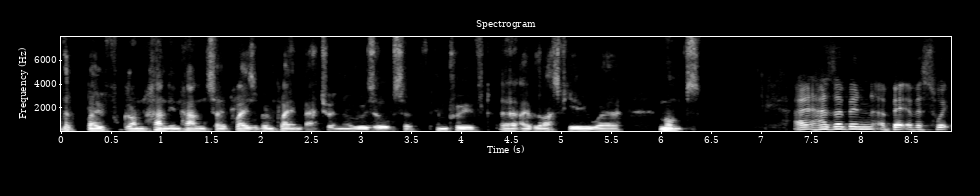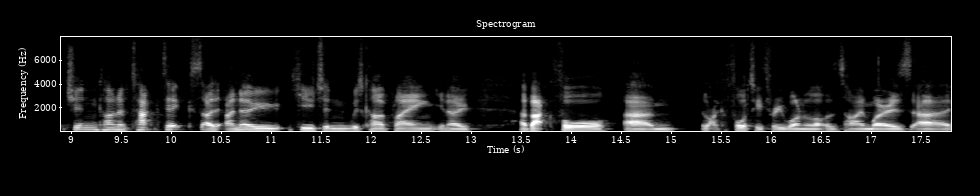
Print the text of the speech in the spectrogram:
they've both gone hand in hand. So players have been playing better, and the results have improved uh, over the last few uh, months. Uh, has there been a bit of a switch in kind of tactics? I, I know Hughton was kind of playing, you know, a back four, um, like a four-two-three-one a lot of the time, whereas uh,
